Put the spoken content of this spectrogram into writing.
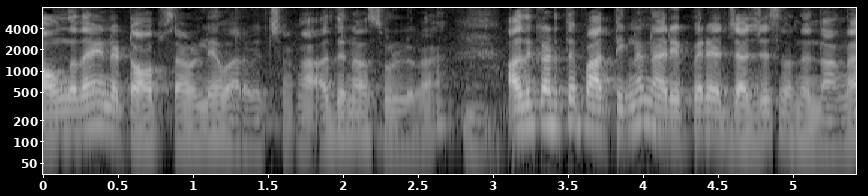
அவங்க தான் என்னை டாப் செவன்லேயே வர வச்சாங்க. அது நான் சொல்லுவேன். அதுக்கடுத்து பார்த்தீங்கன்னா நிறைய பேர் ஜட்ஜஸ் வந்திருந்தாங்க.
